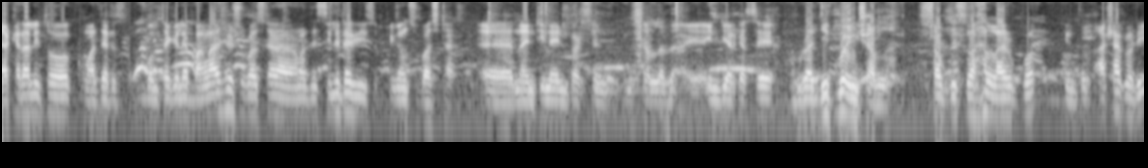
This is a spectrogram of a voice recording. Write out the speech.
জাকের আলী তো আমাদের বলতে গেলে বাংলাদেশের সুপারস্টার আর আমাদের সিলেটের একজন সুপারস্টার। নাইনটি নাইন পার্সেন্ট ইনশাল্লাহ ইন্ডিয়ার কাছে আমরা জিতবো ইনশাল্লাহ সব কিছু আল্লাহর উপর। কিন্তু আশা করি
